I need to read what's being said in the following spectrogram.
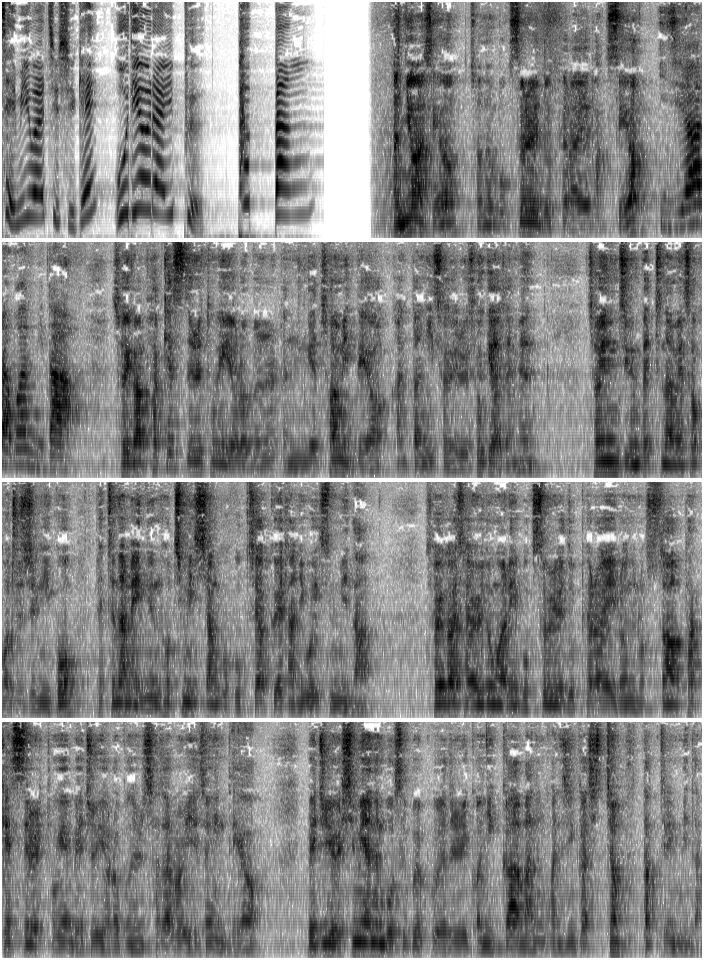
재미와 지식의 오디오 라이프 팟빵 안녕하세요. 저는 목소리를 높여라의 박세혁. 이지아라고 합니다. 저희가 팟캐스트를 통해 여러분을 뵙는 게 처음인데요. 간단히 저희를 소개하자면 저희는 지금 베트남에서 거주 중이고 베트남에 있는 호치민시 한국 국제학교에 다니고 있습니다. 저희가 자율동아리 목소리를 높여라의 일원으로서 팟캐스트를 통해 매주 여러분을 찾아볼 예정인데요. 매주 열심히 하는 모습을 보여드릴 거니까 많은 관심과 시청 부탁드립니다.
